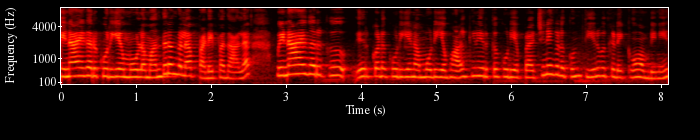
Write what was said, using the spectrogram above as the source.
விநாயகருக்குரிய மூல மந்திரங்களை படைப்பதால் விநாயகருக்கு ஏற்படக்கூடிய நம்முடைய வாழ்க்கையில் இருக்கக்கூடிய பிரச்சனைகளுக்கும் தீர்வு கிடைக்கும் அப்படின்னே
